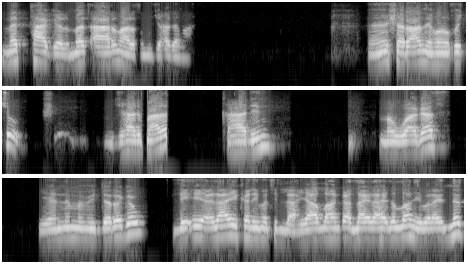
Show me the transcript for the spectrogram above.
መታገል መጣር ማለት ነው ሙጃሃዳ ማለት ሸርዓን የሆነው ፍቹ ጂሃድ ማለት ከሃዲን መዋጋት ይህንም የሚደረገው ለኢዕላይ ከሊመቲላህ የአላህን ቃል ላኢላሃ ኢላላህ የበላይነት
